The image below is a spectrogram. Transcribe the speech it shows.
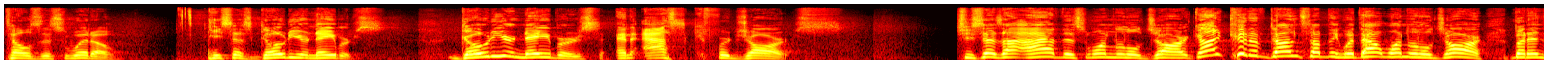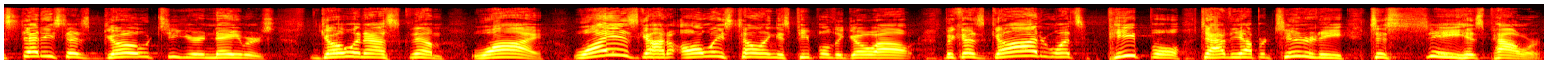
tells this widow. He says, Go to your neighbors. Go to your neighbors and ask for jars. She says, I have this one little jar. God could have done something with that one little jar, but instead he says, Go to your neighbors. Go and ask them. Why? Why is God always telling his people to go out? Because God wants people to have the opportunity to see his power.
